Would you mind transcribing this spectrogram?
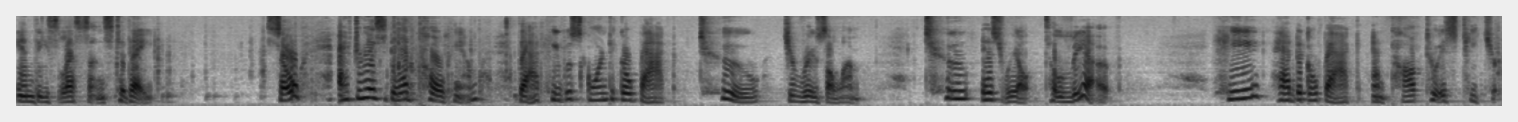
in these lessons today. So, after his dad told him that he was going to go back to Jerusalem to Israel to live, he had to go back and talk to his teacher.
